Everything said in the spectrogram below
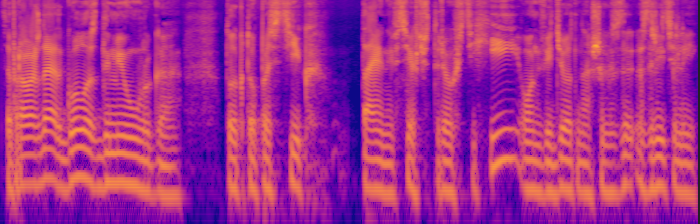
сопровождает голос Демиурга, тот, кто постиг тайны всех четырех стихий, он ведет наших зрителей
